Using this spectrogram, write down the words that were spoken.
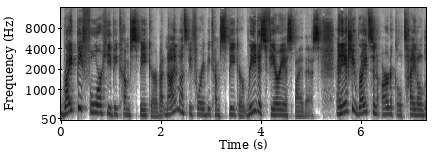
right before he becomes speaker, about nine months before he becomes speaker, Reed is furious by this. And he actually writes an article titled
